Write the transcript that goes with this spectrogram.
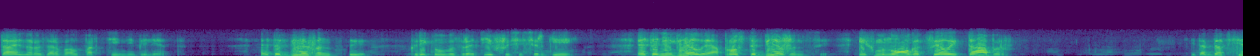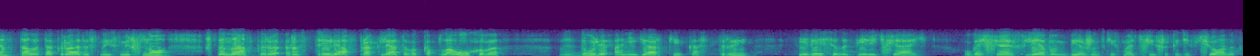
тайно разорвал партийный билет. «Это беженцы!» — крикнул возвратившийся Сергей. «Это не белые, а просто беженцы! Их много, целый табор!» И тогда всем стало так радостно и смешно, что наскоро расстреляв проклятого Коплоухова, вздули они яркие костры и весело пили чай, угощая хлебом беженских мальчишек и девчонок,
